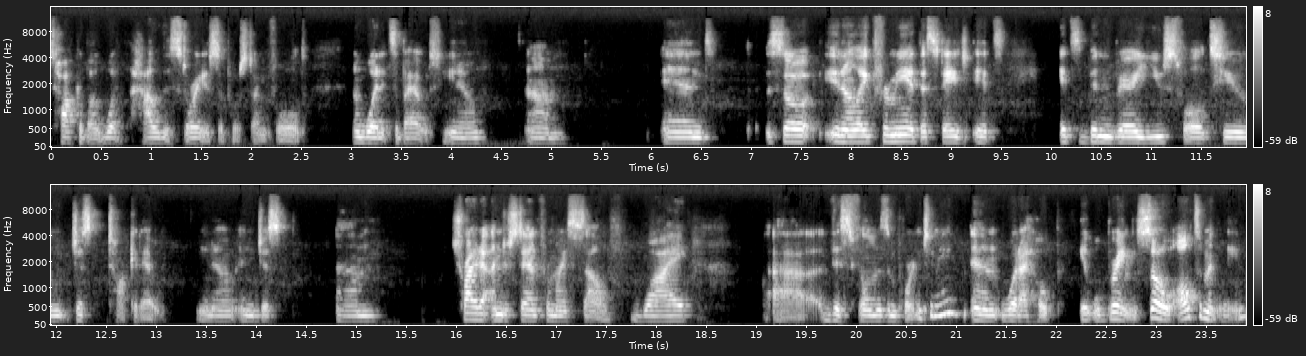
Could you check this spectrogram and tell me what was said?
talk about what how the story is supposed to unfold and what it's about you know um, and so you know like for me at this stage it's it's been very useful to just talk it out you know and just um, try to understand for myself why uh, this film is important to me and what i hope it will bring so ultimately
